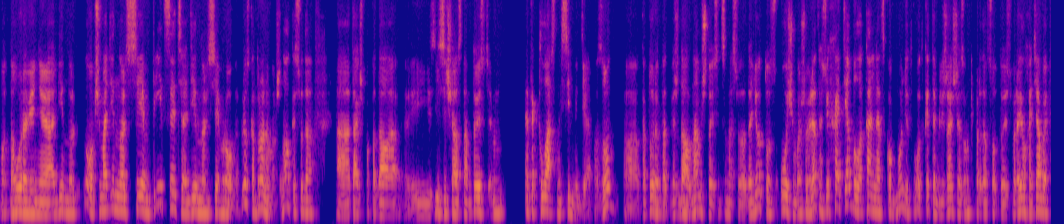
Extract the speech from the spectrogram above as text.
вот на уровень 1.0, ну, в общем, 1.0730, 1.07 ровно. Плюс контрольная маржиналка сюда а, также попадала и, и сейчас там. То есть это классный, сильный диапазон, а, который подтверждал нам, что если цена сюда дойдет, то с очень большой вероятностью хотя бы локальный отскок будет вот к этой ближайшей зонке продавцов, то есть в район хотя бы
